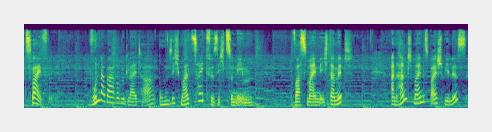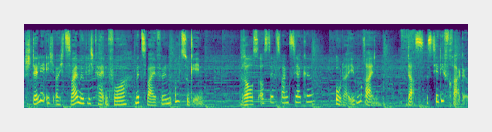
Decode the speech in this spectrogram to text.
Zweifel. Wunderbare Begleiter, um sich mal Zeit für sich zu nehmen. Was meine ich damit? Anhand meines Beispieles stelle ich euch zwei Möglichkeiten vor, mit Zweifeln umzugehen. Raus aus der Zwangsjacke oder eben rein. Das ist hier die Frage.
